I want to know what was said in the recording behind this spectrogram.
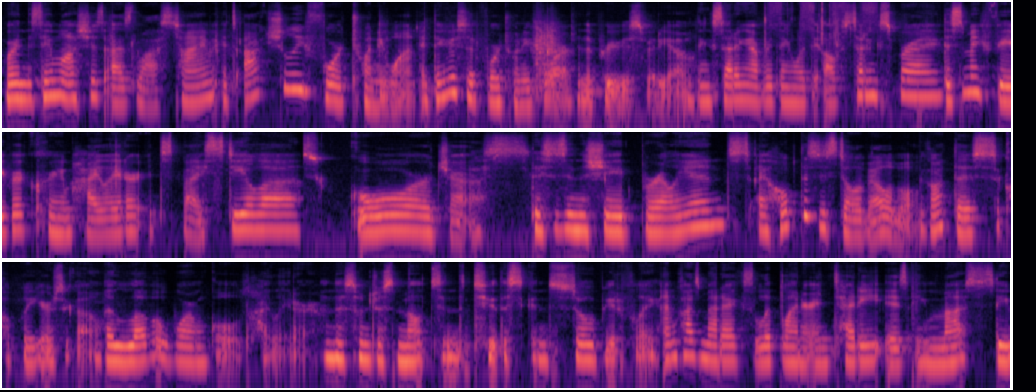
Wearing the same lashes as last time. It's actually 421. I think I said 424 in the previous video. I think setting everything with the e.l.f. setting spray. This is my favorite cream highlighter. It's by Stila. It's gorgeous. This is in the shade Brilliance. I hope this is still available. I got this a couple years ago. I love a warm gold highlighter. And this one just melts into the skin so beautifully. Em Cosmetics Lip Liner in Teddy is a must. The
